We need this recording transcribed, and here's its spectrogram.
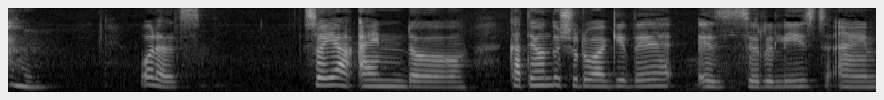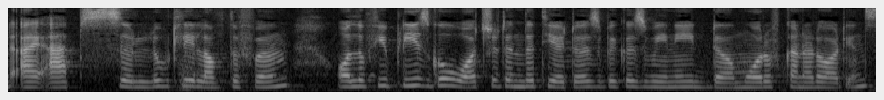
what else? So yeah and Katheyondu Shuruvagide is released and I absolutely love the film all of you please go watch it in the theatres because we need more of Kannada audience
